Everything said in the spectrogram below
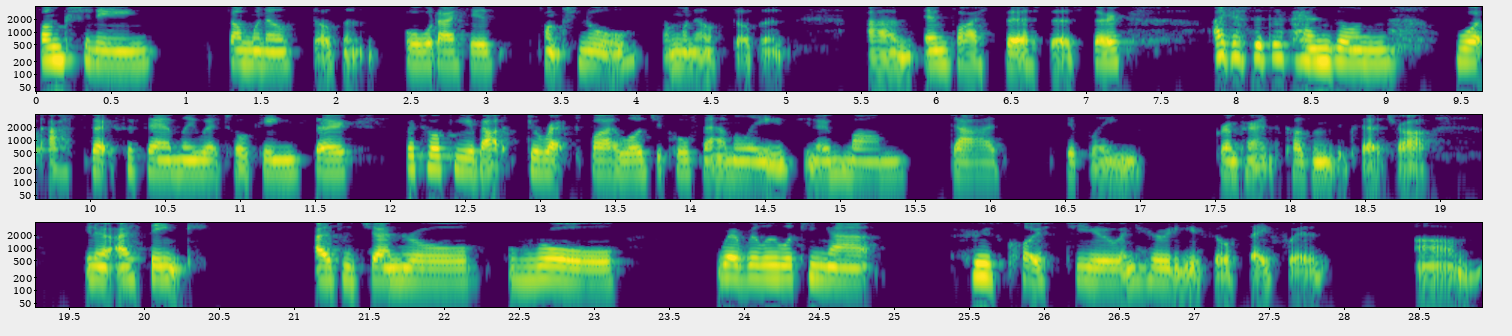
functioning, someone else doesn't, or what I see as functional, someone else doesn't, um, and vice versa. So, I guess it depends on what aspects of family we're talking. So, if we're talking about direct biological families, you know, mum, dad, siblings, grandparents, cousins, etc. You know, I think as a general rule, we're really looking at who's close to you and who do you feel safe with, um,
